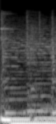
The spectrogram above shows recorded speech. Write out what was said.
Mm-hmm.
